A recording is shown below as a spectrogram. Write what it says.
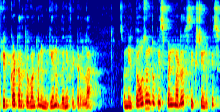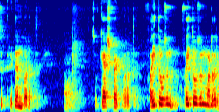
ಫ್ಲಿಪ್ಕಾರ್ಟಲ್ಲಿ ತೊಗೊಂಡ್ರೆ ನಿಮಗೇನು ಬೆನಿಫಿಟ್ ಇರಲ್ಲ. ಸೊ ನೀವು ತೌಸಂಡ್ ರುಪೀಸ್ ಸ್ಪೆಂಡ್ ಮಾಡಿದ್ರೆ ಸಿಕ್ಸ್ಟೀನ್ ರುಪೀಸ್ ರಿಟರ್ನ್ ಬರುತ್ತೆ. ಸೊ ಕ್ಯಾಶ್ ಬ್ಯಾಕ್ ಬರುತ್ತೆ. ಫೈವ್ ತೌಸಂಡ್ ಫೈವ್ ತೌಸಂಡ್ ಮಾಡಿದ್ರೆ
